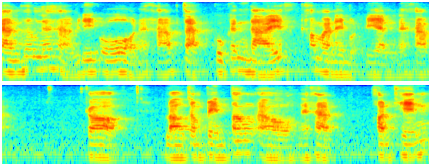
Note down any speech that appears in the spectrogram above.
การเพิ่มเนื้อหาวิดีโอนะครับ จาก Google Drive เข้ามาในบทเรียนนะครับ ก็เราจำเป็นต้องเอานะครับคอนเทนต์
